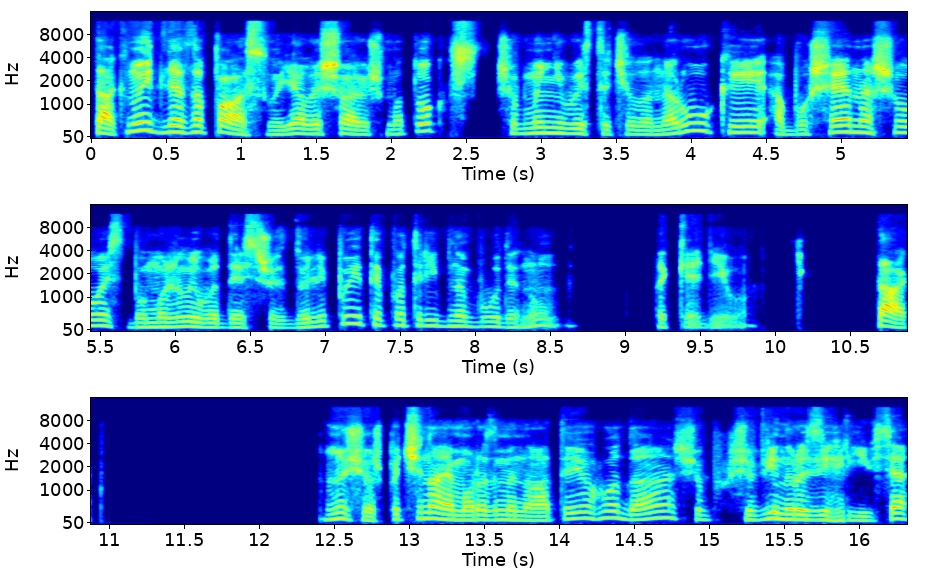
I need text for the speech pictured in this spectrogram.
Так, ну і для запасу я лишаю шматок, щоб мені вистачило на руки або ще на щось, бо, можливо, десь щось доліпити потрібно буде. Ну, таке діло. Так, ну що ж, починаємо розминати його, да, щоб, щоб він розігрівся.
